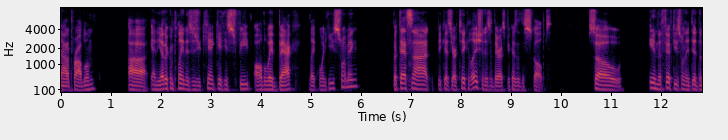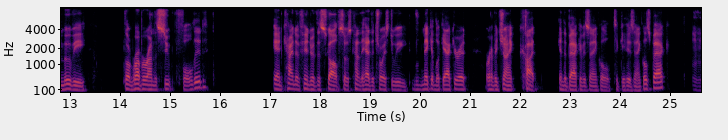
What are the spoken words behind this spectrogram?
Not a problem. Uh, and the other complaint is, is you can't get his feet all the way back like when he's swimming, but that's not because the articulation isn't there. It's because of the sculpt. So in the 50s when they did the movie, the rubber on the suit folded and kind of hindered the sculpt. So it's kind of they had the choice: do we make it look accurate or have a giant cut in the back of his ankle to get his ankles back? hmm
